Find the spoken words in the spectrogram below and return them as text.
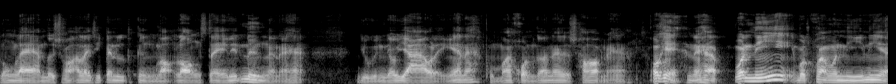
โรงแรม โดยเฉพาะอะไรที่เป็นกึ่ง long stay นิดนึงอะนะฮะอยู่กันยาวๆอะไรอย่างเงี้ยนะผมว่าคนก็น่าจะชอบนะฮะโอเคนะครับ วันนี้บทความวันนี้เนี่ย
